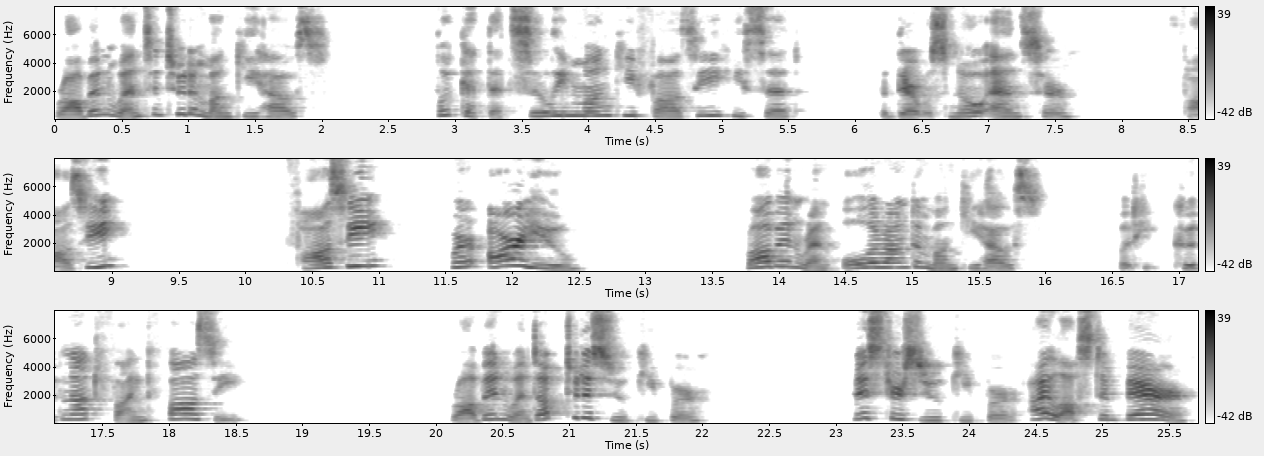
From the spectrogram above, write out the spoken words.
Robin went into the monkey house. Look at that silly monkey, Fozzie, he said but there was no answer. Fozzie? Fozzie? Where are you? Robin ran all around the monkey house, but he could not find Fozzie. Robin went up to the zookeeper. Mr. Zookeeper, I lost a bear.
